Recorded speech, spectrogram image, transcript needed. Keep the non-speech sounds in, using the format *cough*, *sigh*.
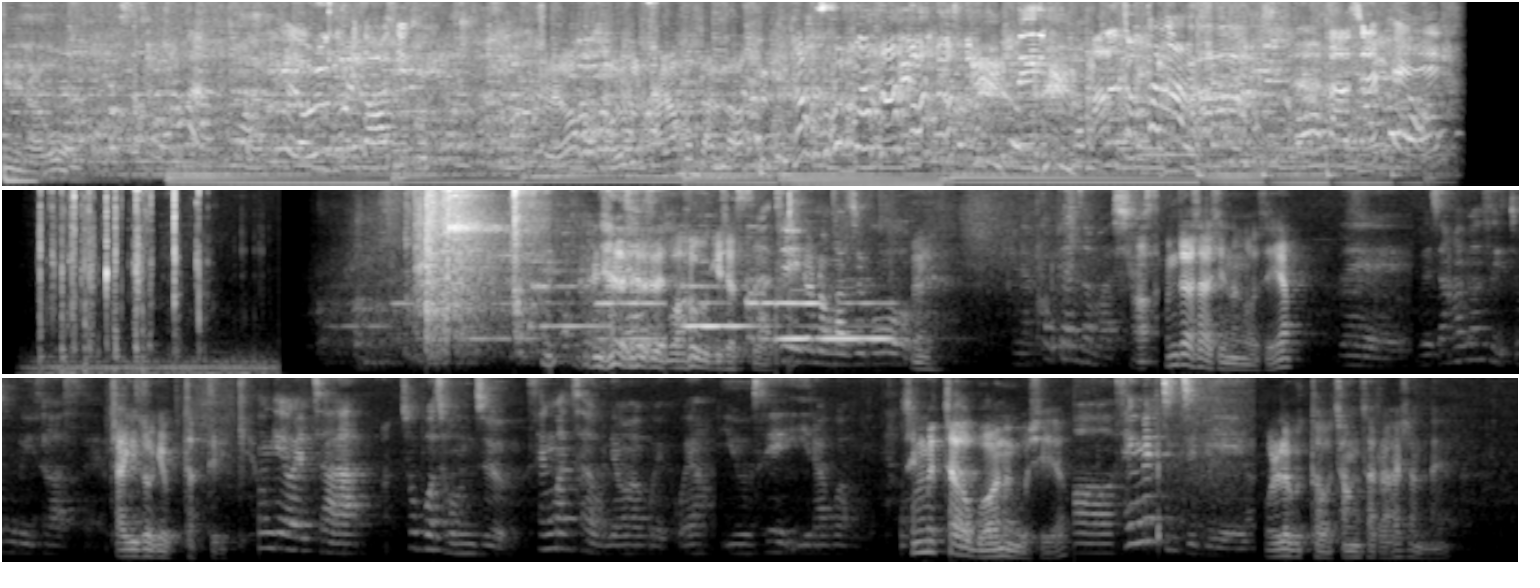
제작진이라고 이게 얼굴이 나니? 저요? 얼굴 단 한 번도 안 나왔는데 나는 좀 탈락. 나 실패. 안녕하세요 *laughs* 뭐 하고 계셨어요? 아침에 일어나가지고 네. 그냥 커피 한 잔 마시고 아, 혼자 사시는 거세요? 네 매장 하면서 이쪽으로 이사 왔어요 자기소개 부탁드릴게요 3개월 차 초보 점주 생마차 운영하고 있고요 이웃의2라고 합니다 생매차가 뭐 하는 곳이에요? 어, 생맥주집이에요 원래부터 장사를 하셨나요?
